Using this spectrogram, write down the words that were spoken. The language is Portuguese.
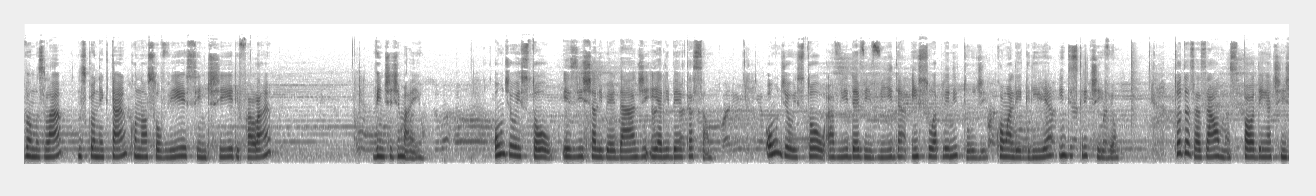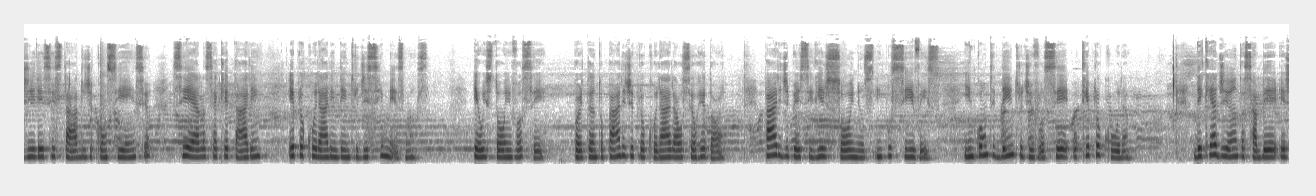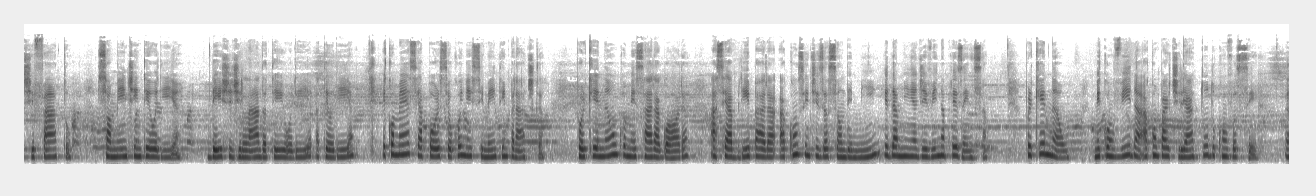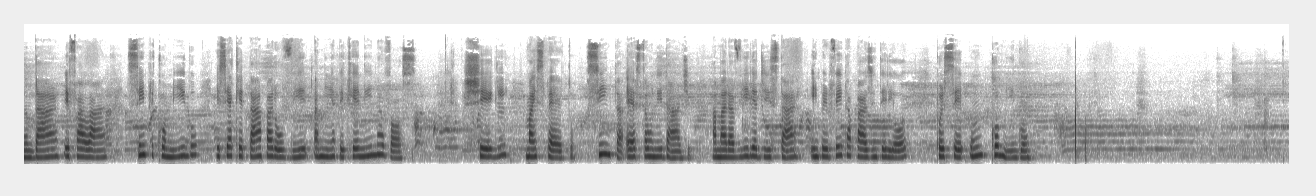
Vamos lá nos conectar com nosso ouvir, sentir e falar? 20 de maio. Onde eu estou, existe a liberdade e a libertação. Onde eu estou, a vida é vivida em sua plenitude, com alegria indescritível. Todas as almas podem atingir esse estado de consciência se elas se aquietarem e procurarem dentro de si mesmas. Eu estou em você, portanto, pare de procurar ao seu redor. Pare de perseguir sonhos impossíveis e encontre dentro de você o que procura. De que adianta saber este fato somente em teoria. Deixe de lado a teoria, a teoria e comece a pôr seu conhecimento em prática. Por que não começar agora a se abrir para a conscientização de mim e da minha divina presença? Por que não? Me convida a compartilhar tudo com você, andar e falar sempre comigo e se aquietar para ouvir a minha pequenina voz. Chegue mais perto, sinta esta unidade, a maravilha de estar em perfeita paz interior por ser um comigo.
